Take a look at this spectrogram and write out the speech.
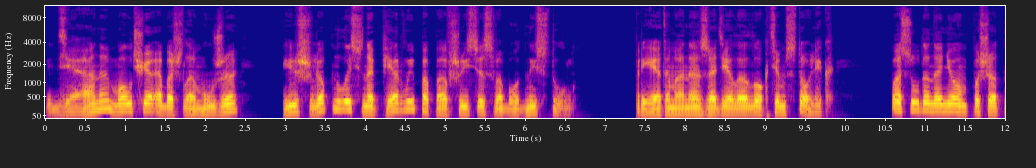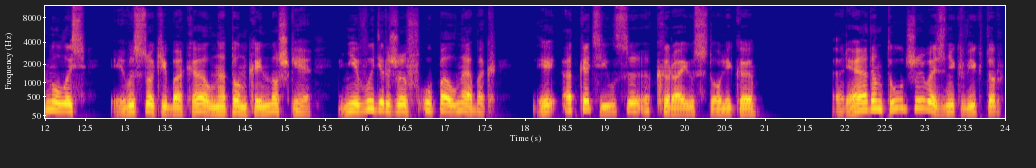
Диана молча обошла мужа и шлепнулась на первый попавшийся свободный стул. При этом она задела локтем столик. Посуда на нем пошатнулась, и высокий бокал на тонкой ножке, не выдержав, упал на бок и откатился к краю столика. Рядом тут же возник Виктор,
